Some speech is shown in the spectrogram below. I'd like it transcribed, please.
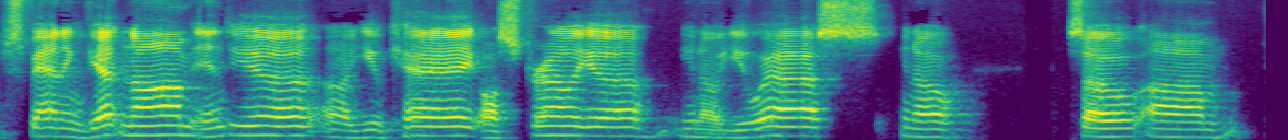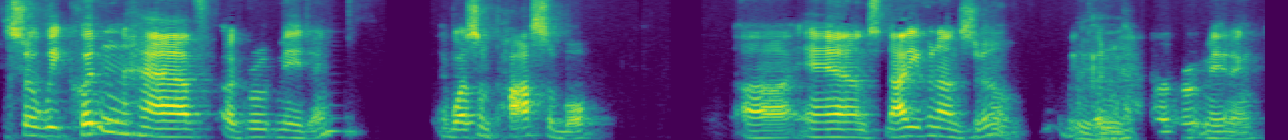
spanning Vietnam, India, uh, UK, Australia, you know, US, you know. So um, so we couldn't have a group meeting it wasn't possible. Uh, and not even on Zoom. We mm-hmm. couldn't have a group meeting.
